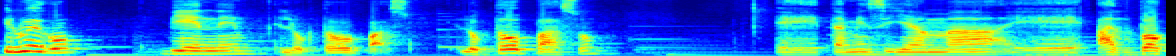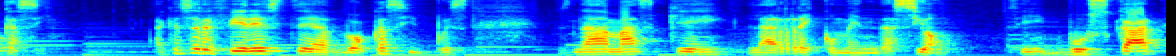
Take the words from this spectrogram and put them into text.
Y luego viene el octavo paso. El octavo paso eh, también se llama eh, advocacy. ¿A qué se refiere este advocacy? Pues, pues nada más que la recomendación, ¿sí? Buscar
